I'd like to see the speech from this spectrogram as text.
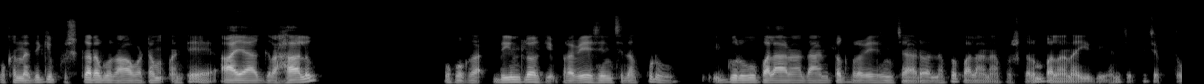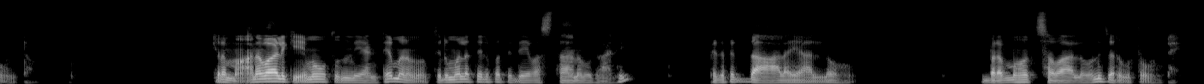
ఒక నదికి పుష్కరము రావటం అంటే ఆయా గ్రహాలు ఒక్కొక్క దీంట్లోకి ప్రవేశించినప్పుడు ఈ గురువు ఫలానా దాంట్లోకి ప్రవేశించాడు అన్నప్పుడు ఫలానా పుష్కరం ఫలానా ఇది అని చెప్పి చెప్తూ ఉంటాం. ఇక్కడ మానవాళికి ఏమవుతుంది అంటే మనం తిరుమల తిరుపతి దేవస్థానము కానీ పెద్ద పెద్ద ఆలయాల్లో బ్రహ్మోత్సవాలు అని జరుగుతూ ఉంటాయి.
